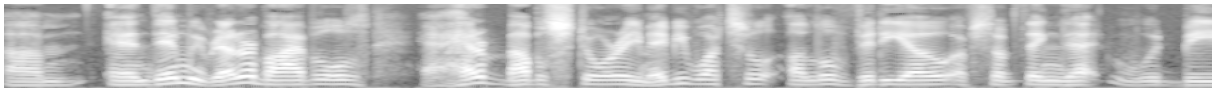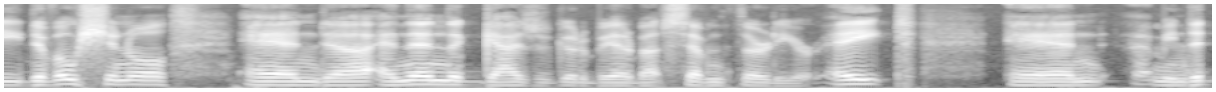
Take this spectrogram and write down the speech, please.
Um, and then we read our Bibles, had a Bible story, maybe watched a, little video of something that would be devotional, and uh, and then the guys would go to bed about seven thirty or eight. And I mean, the,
